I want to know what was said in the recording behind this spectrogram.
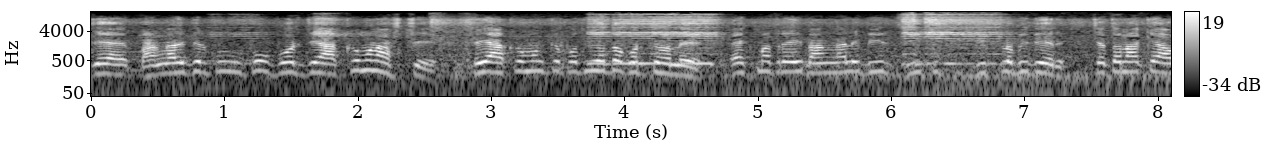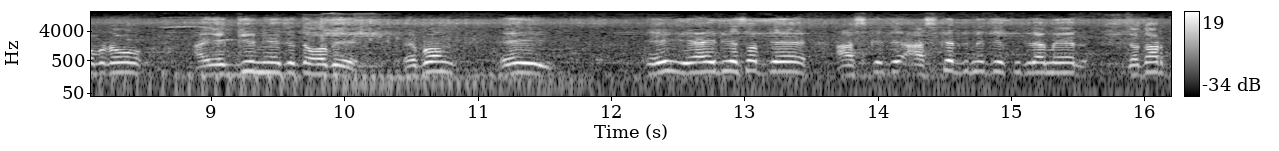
যে বাঙালিদের উপ- উপর যে আক্রমণ আসছে, সেই আক্রমণকে প্রতিহত করতে হলে একমাত্র এই বাঙালি বীর বিপ্লবীদের চেতনাকে আরও এগিয়ে নিয়ে যেতে হবে। এবং এই এই এআইডিএসব যে আজকে যে, আজকের দিনে যে ক্ষুদিরামের যথার্থ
